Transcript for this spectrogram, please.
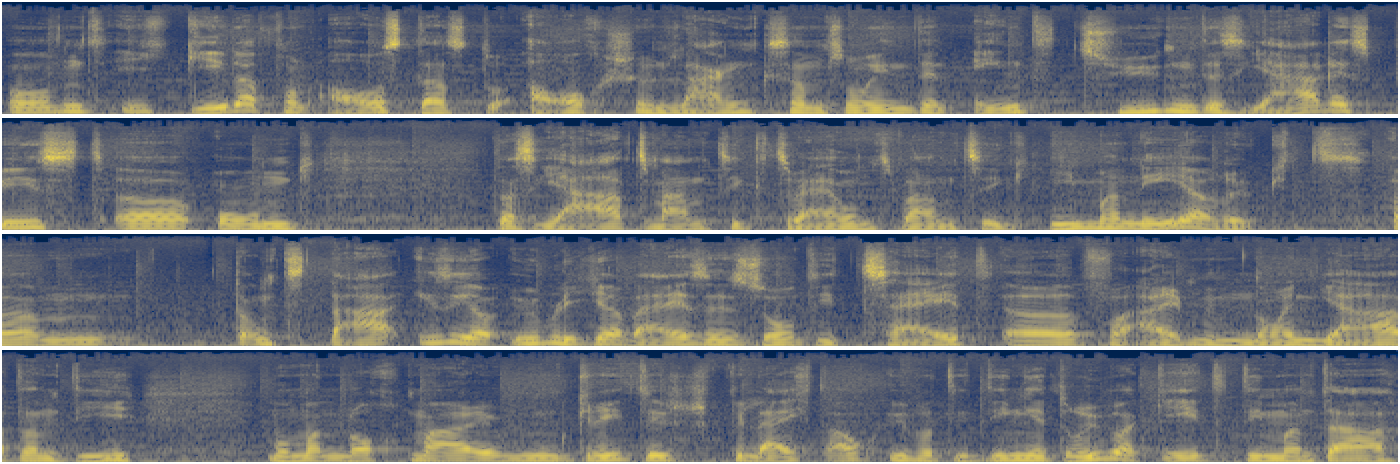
Und ich gehe davon aus, dass du auch schon langsam so in den Endzügen des Jahres bist äh, und das Jahr 2022 immer näher rückt. Ähm, und da ist ja üblicherweise so die Zeit, äh, vor allem im neuen Jahr, dann die, wo man nochmal kritisch vielleicht auch über die Dinge drüber geht, die man da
